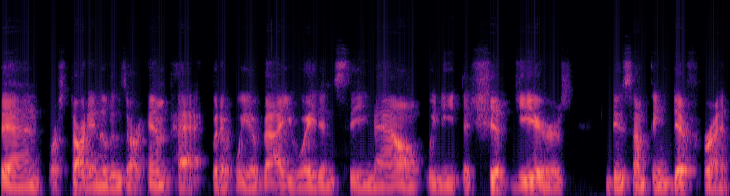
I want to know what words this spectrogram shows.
then we're starting to lose our impact. But if we evaluate and see now we need to shift gears, do something different,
